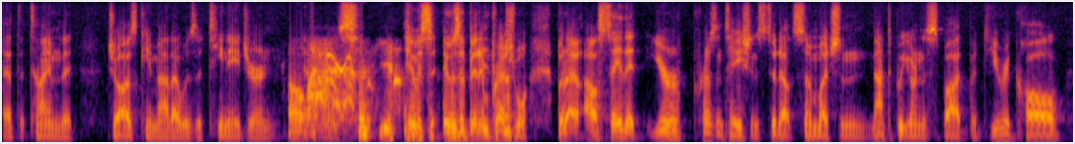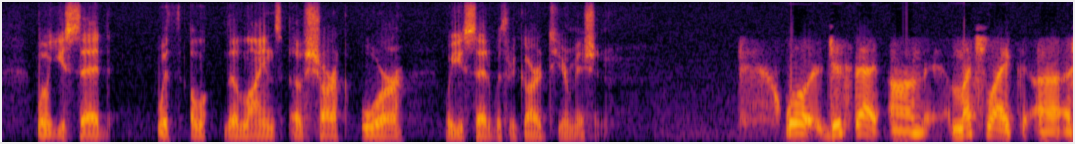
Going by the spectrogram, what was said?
at the time that Jaws came out, I was a teenager, and, oh. and it, was, yeah. it was it was a bit impressionable. But I, will say that your presentation stood out so much, and not to put you on the spot, but do you recall what you said with a, the lines of shark, or what you said with regard to your mission? Well, just that, um, much like uh, a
